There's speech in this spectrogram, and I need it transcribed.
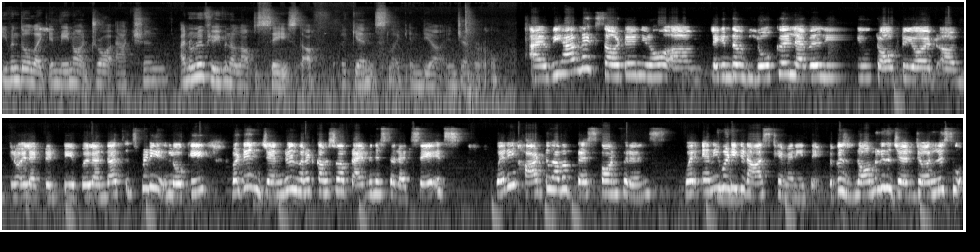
Even though like it may not draw action, I don't know if you're even allowed to say stuff against like India in general. I, we have like certain, you know, um, like in the local level, you, talk to your, um, you know, elected people, and that's it's pretty low key. But in general, when it comes to a prime minister, let's say, it's very hard to have a press conference where anybody can ask him anything. Because normally the journalists who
